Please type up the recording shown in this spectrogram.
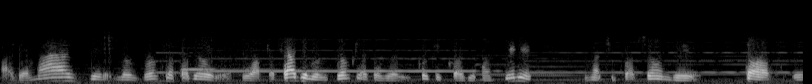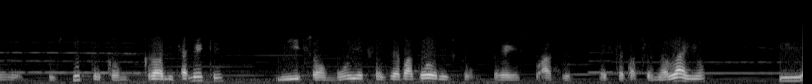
además de los bronquilatadores, o a pesar de los bronquilatadores, el corticoide mantiene una situación de tos, eh, discute con, crónicamente y son muy exacerbadores, con tres, cuatro exacerbaciones al año, y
